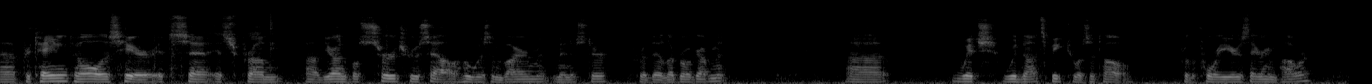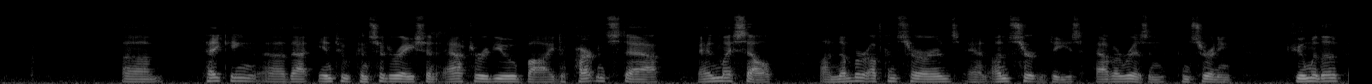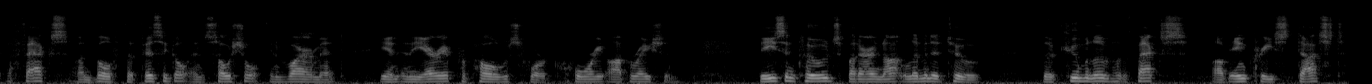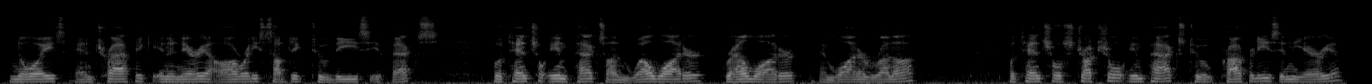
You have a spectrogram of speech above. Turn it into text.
uh, pertaining to all this here. It's uh, it's from uh, the Honorable Serge Rousselle, who was Environment Minister for the Liberal government, uh, which would not speak to us at all for the four years they were in power. Um, taking uh, that into consideration after review by department staff and myself, a number of concerns and uncertainties have arisen concerning cumulative effects on both the physical and social environment in, in the area proposed for quarry operation. These includes, but are not limited to, the cumulative effects of increased dust, noise, and traffic in an area already subject to these effects, potential impacts on well water, groundwater, and water runoff, potential structural impacts to properties in the area,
